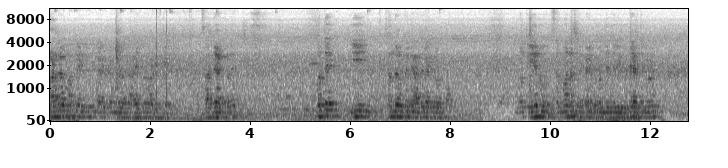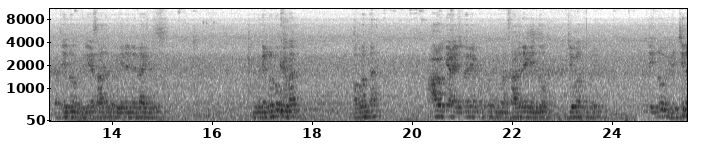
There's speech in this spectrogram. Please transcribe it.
ಮಾಡಿದಾಗ ಮಾತ್ರ ಈ ರೀತಿ ಕಾರ್ಯಕ್ರಮಗಳನ್ನು ಆಯೋಜನೆ ಮಾಡಲಿಕ್ಕೆ ಸಾಧ್ಯ ಆಗ್ತದೆ. ಮತ್ತೆ ಈ ಸಂದರ್ಭದಲ್ಲಿ ಹಾಜರಾಗಿರುವಂಥ ಇವತ್ತು ಏನು ಸನ್ಮಾನ ಸ್ವೀಕಾರಕ್ಕೆ ಬಂದಿದ್ದೀರಿ ವಿದ್ಯಾರ್ಥಿಗಳು, ಮತ್ತೆ ಇನ್ನು ಹಿರಿಯ ಸಾಧಕರು ಏನೇನೆಲ್ಲ ಇದ್ದೀರಿ? ನಿಮಗೆಲ್ಲರಿಗೂ ಕೂಡ ಭಗವಂತ ಆರೋಗ್ಯ, ಐಶ್ವರ್ಯ, ಕೊಟ್ಟು ನಿಮ್ಮ ಸಾಧನೆಗೆ ಇನ್ನೂ ಜೀವ ತುಂಬಲಿ. ಮತ್ತು ಇನ್ನೂ ಹೆಚ್ಚಿನ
